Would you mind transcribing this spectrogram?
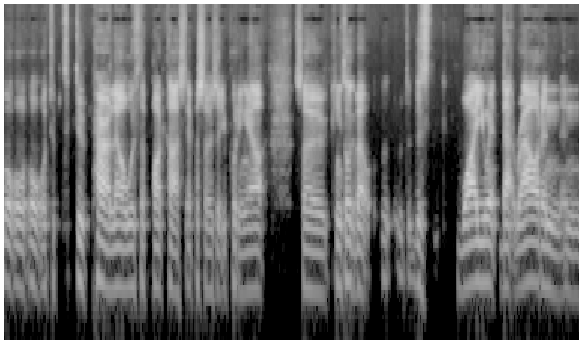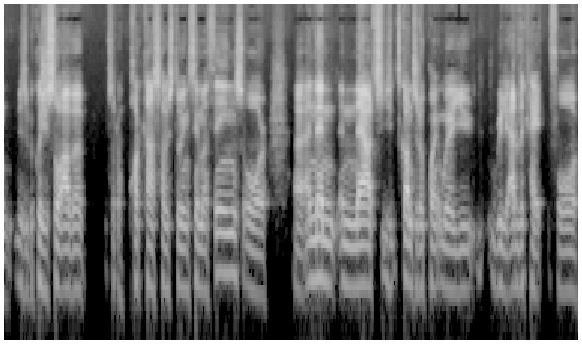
or, or, or to, to, parallel with the podcast episodes that you're putting out. So, can you talk about this, why you went that route, and, and is it because you saw other sort of podcast hosts doing similar things, or uh, and then and now it's, it's gotten to the point where you really advocate for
